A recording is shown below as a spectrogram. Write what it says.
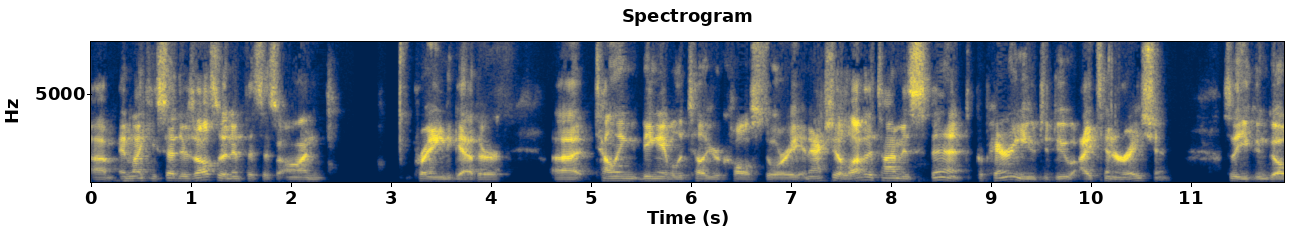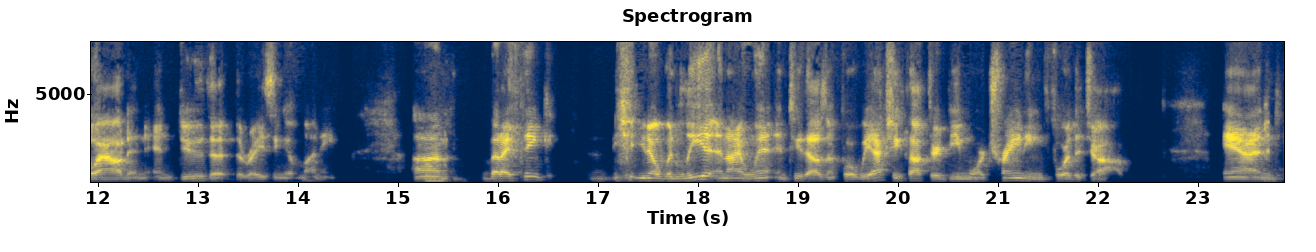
Um, and like you said, there's also an emphasis on praying together, uh, telling, being able to tell your call story, and actually a lot of the time is spent preparing you to do itineration, so you can go out and and do the the raising of money. Um, mm. But I think you know, when Leah and I went in 2004, we actually thought there'd be more training for the job. And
